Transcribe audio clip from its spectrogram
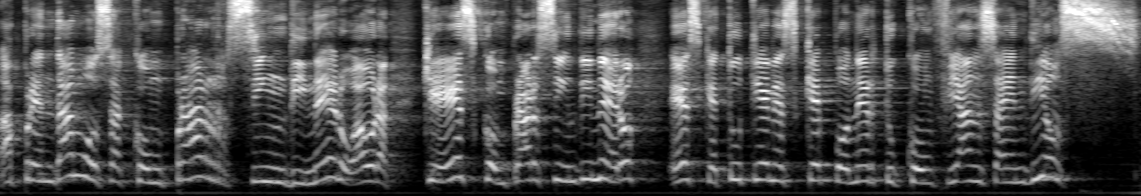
aprendamos a comprar sin dinero. Ahora, ¿qué es comprar sin dinero? Es que tú tienes que poner tu confianza en Dios.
